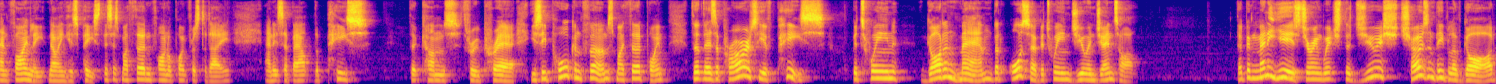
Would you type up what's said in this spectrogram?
and finally, knowing his peace. This is my third and final point for us today, and it's about the peace that comes through prayer. You see, Paul confirms, my third point, that there's a priority of peace between God and man, but also between Jew and Gentile. There had been many years during which the Jewish chosen people of God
